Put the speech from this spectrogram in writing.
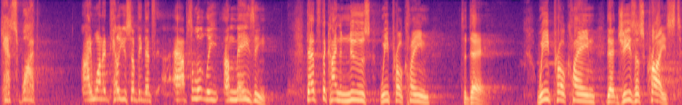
Guess what? I want to tell you something that's absolutely amazing. That's the kind of news we proclaim today. We proclaim that Jesus Christ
